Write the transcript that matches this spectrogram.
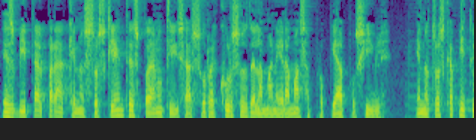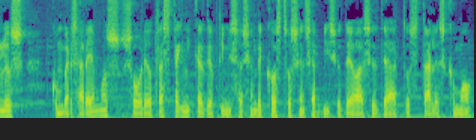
es vital para que nuestros clientes puedan utilizar sus recursos de la manera más apropiada posible. En otros capítulos conversaremos sobre otras técnicas de optimización de costos en servicios de bases de datos tales como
